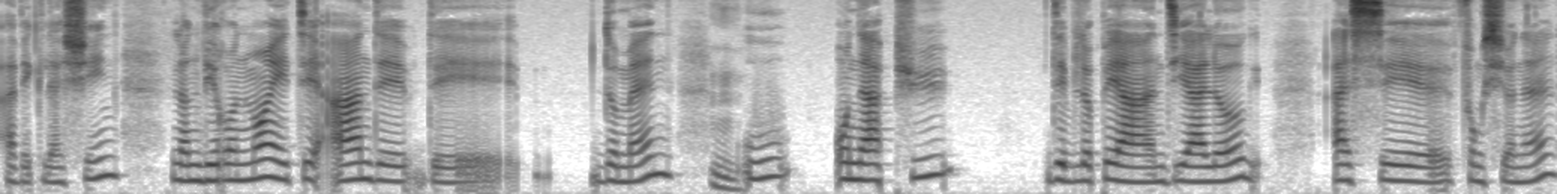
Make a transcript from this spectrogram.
avec la Chine, l'environnement était un des, des domaines Mhm. où on a pu développer un dialogue assez euh, fonctionnel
